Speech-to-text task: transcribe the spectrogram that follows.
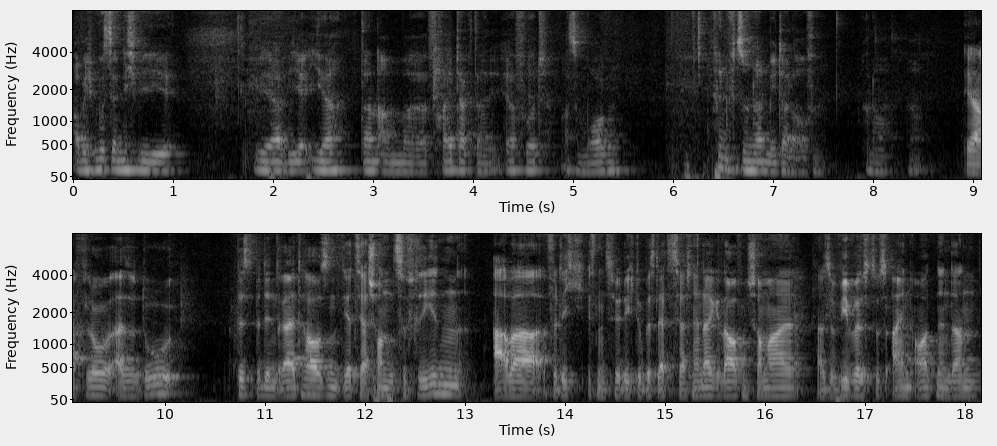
Aber ich muss ja nicht wie, wie, wie ihr dann am äh, Freitag da in Erfurt, also morgen, 1500 Meter laufen. Genau, ja. Ja, Flo, also du bist mit den 3000 jetzt ja schon zufrieden, aber für dich ist natürlich, du bist letztes Jahr schneller gelaufen schon mal. Also wie würdest du es einordnen dann?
